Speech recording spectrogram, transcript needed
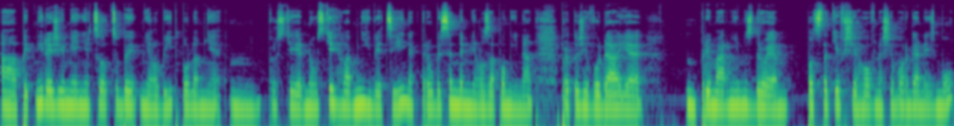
A pitný režim je něco, co by mělo být podle mě mm, prostě jednou z těch hlavních věcí, na kterou by se nemělo zapomínat, protože voda je mm, primárním zdrojem v podstatě všeho v našem organismu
